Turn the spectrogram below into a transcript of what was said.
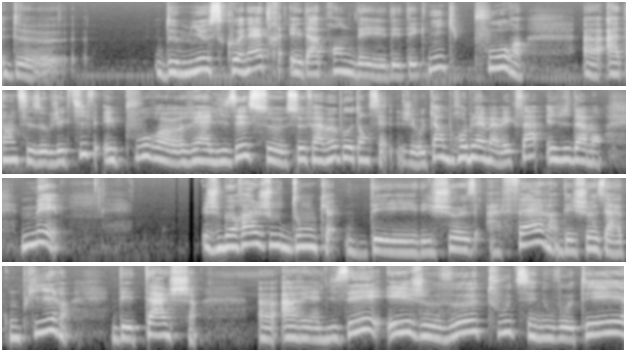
de, mieux se connaître et d'apprendre des, techniques pour euh, atteindre ses objectifs et pour euh, réaliser ce, fameux potentiel. J'ai aucun problème avec ça, évidemment. Mais je me rajoute donc des, choses à faire, des choses à accomplir, des tâches à réaliser et je veux toutes ces nouveautés,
